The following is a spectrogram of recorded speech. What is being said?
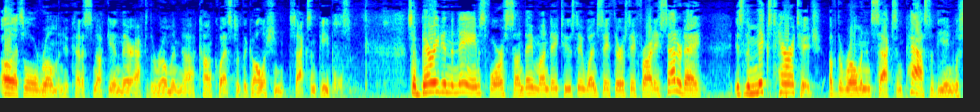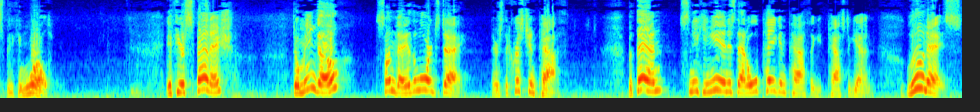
Oh, that's a little Roman who kind of snuck in there after the Roman uh, conquest of the Gaulish and Saxon peoples. So, buried in the names for Sunday, Monday, Tuesday, Wednesday, Thursday, Friday, Saturday is the mixed heritage of the Roman and Saxon past of the English speaking world. If you're Spanish, Domingo, Sunday, the Lord's Day. There's the Christian path. But then, sneaking in is that old pagan path past again. Lunes,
